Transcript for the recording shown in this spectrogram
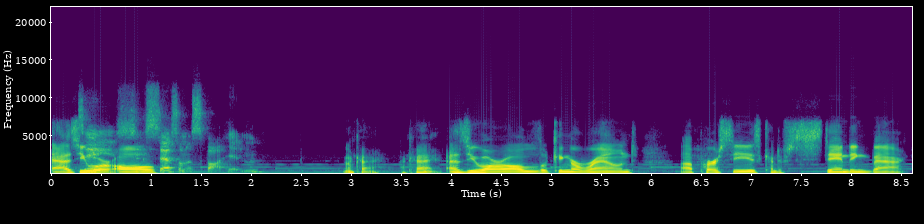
As you Say are all success on a spot hidden. Okay. Okay. As you are all looking around, uh, Percy is kind of standing back.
